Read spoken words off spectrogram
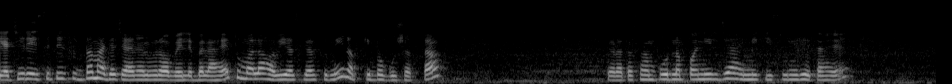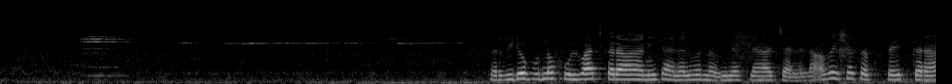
याची रेसिपीसुद्धा माझ्या चॅनलवर अवेलेबल आहे. तुम्हाला हवी असल्यास तुम्ही नक्की बघू शकता. तर आता संपूर्ण पनीर जे आहे मी किसून घेत आहे. तर व्हिडिओ पूर्ण फुल वॉच करा आणि चॅनलवर नवीन असल्यास चॅनलला अवश्य सबस्क्राईब करा.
